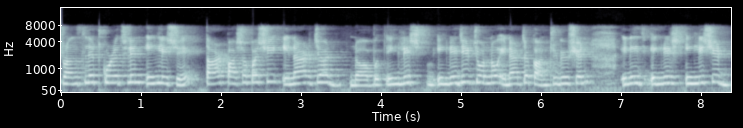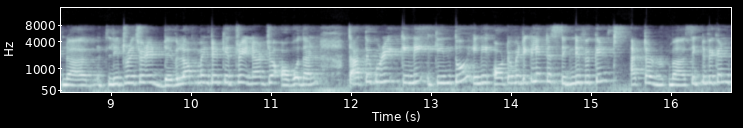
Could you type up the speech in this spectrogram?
ট্রান্সলেট করেছিলেন ইংলিশে, তার পাশাপাশি এনার যা ইংলিশ, ইংরেজির জন্য এনার যা কন্ট্রিবিউশন ইনি ইংলিশ, ইংলিশের লিটারেচারের ডেভেলপমেন্টের ক্ষেত্রে এনার যা অবদান, তাতে করে তিনি, কিন্তু ইনি অটোমেটিক্যালি একটা সিগনিফিকেন্ট একটা সিগনিফিকেন্ট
